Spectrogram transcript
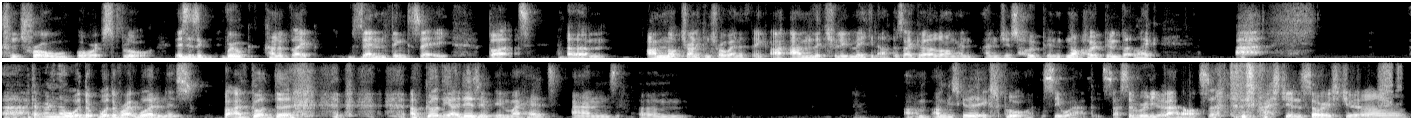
control or explore. This is a real kind of like Zen thing to say, but um, I'm not trying to control anything. I, am literally making it up as I go along and, and just hoping, not hoping, but like, uh, uh, I don't really know what the, what the right wording is, but I've got the, I've got the ideas in, in my head and um, I'm, I'm just going to explore and see what happens. That's a really yeah. bad answer to this question. Sorry, Stuart. No,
